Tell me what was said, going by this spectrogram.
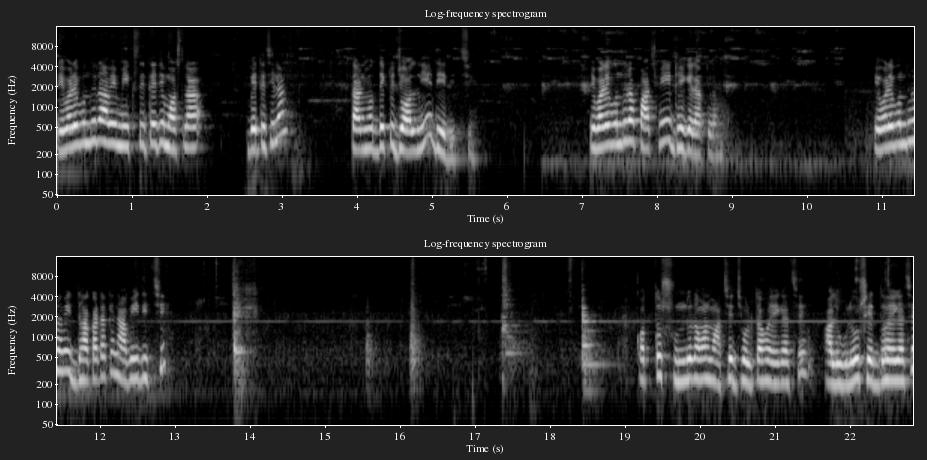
এবারে বন্ধুরা আমি মিক্সিতে যে মশলা বেটেছিলাম, তার মধ্যে একটু জল নিয়ে দিয়ে দিচ্ছি। এবারে বন্ধুরা পাঁচ মিনিট ঢেকে রাখলাম। এবারে বন্ধুরা আমি ঢাকাটাকে নামিয়ে দিচ্ছি। কত সুন্দর আমার মাছের ঝোলটা হয়ে গেছে, আলুগুলোও সেদ্ধ হয়ে গেছে।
